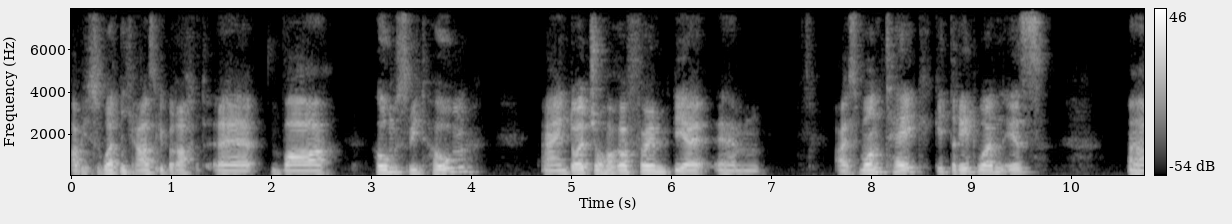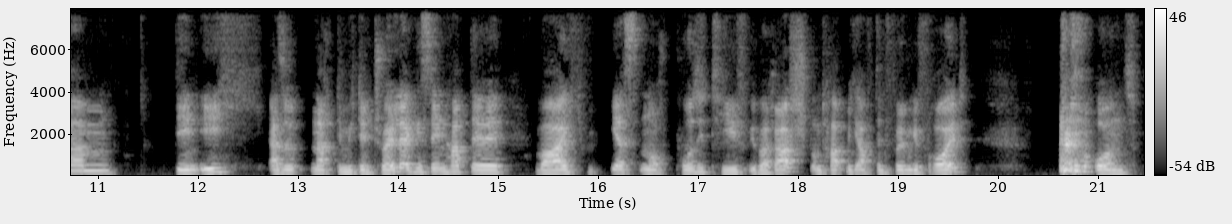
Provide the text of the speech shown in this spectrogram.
habe ich das Wort nicht rausgebracht, äh, war Home Sweet Home, ein deutscher Horrorfilm, der ähm, als One-Take gedreht worden ist, ähm, den ich, also nachdem ich den Trailer gesehen hatte, war ich erst noch positiv überrascht und habe mich auf den Film gefreut. Und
